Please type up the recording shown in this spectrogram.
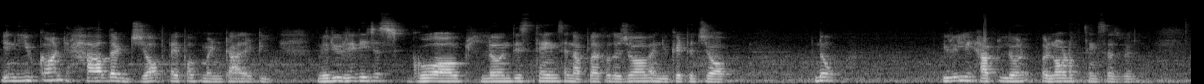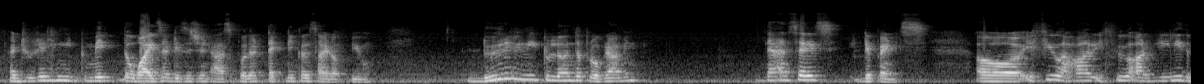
you, you can't have that job type of mentality where you really just go out learn these things and apply for the job and you get a job. No. You really have to learn a lot of things as well. And you really need to make the wiser decision as per the technical side of you. Do you really need to learn the programming? The answer is it depends uh, if you are if you are really the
